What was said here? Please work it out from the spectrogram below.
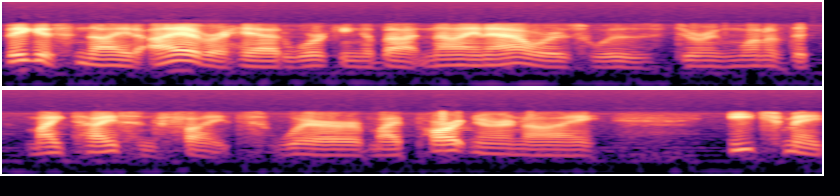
biggest night I ever had working about nine hours was during one of the Mike Tyson fights, where my partner and I each made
